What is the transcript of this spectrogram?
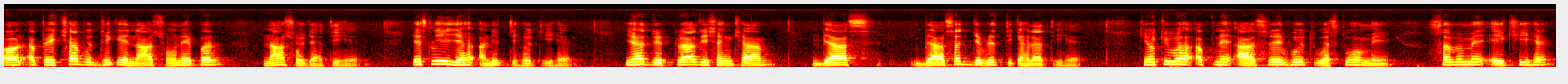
और अपेक्षा बुद्धि के नाश होने पर नाश हो जाती है। इसलिए यह अनित्य होती है। यह द्वित्वादि संख्या व्यास, व्यासज्य वृत्ति कहलाती है, क्योंकि वह अपने आश्रयभूत वस्तुओं में सब में एक ही है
